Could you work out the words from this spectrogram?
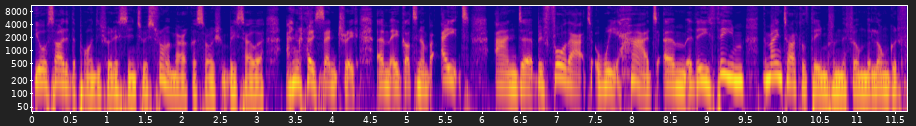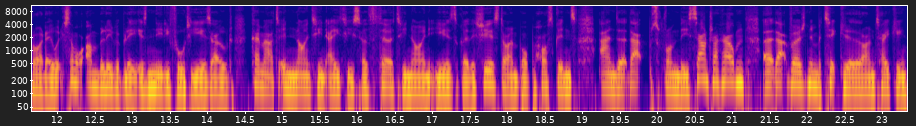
your side of the pond if you're listening to us from America. Sorry, I shouldn't be so uh, Anglo-centric. Um, it got to number eight and uh, before that, we had um, the theme, the main title theme from the film The Long Good Friday, which somewhat unbelievably is nearly 40 years old. Came out in 1980, so 39 years ago this year, starring Bob Hoskins. And uh, that was from the soundtrack album. Uh, that version in particular that I'm taking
